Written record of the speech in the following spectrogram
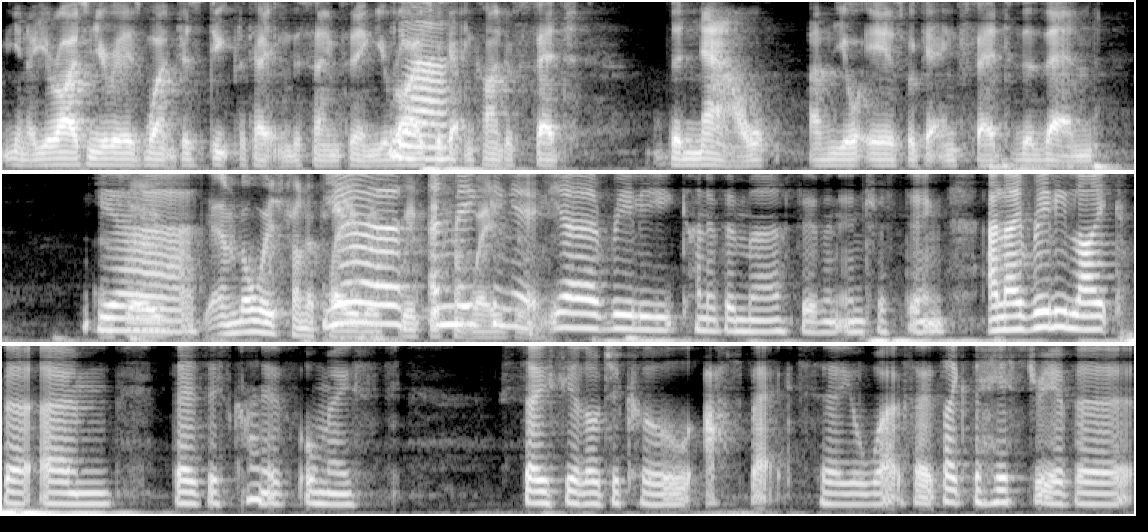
You know, your eyes and your ears weren't just duplicating the same thing. Your eyes were getting kind of fed the now, and your ears were getting fed the then. And yeah. So I'm always trying to play yeah, with, with different and making ways it of, yeah really kind of immersive and interesting. And I really like that um, there's this kind of almost sociological aspect to your work. So it's like the history of a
